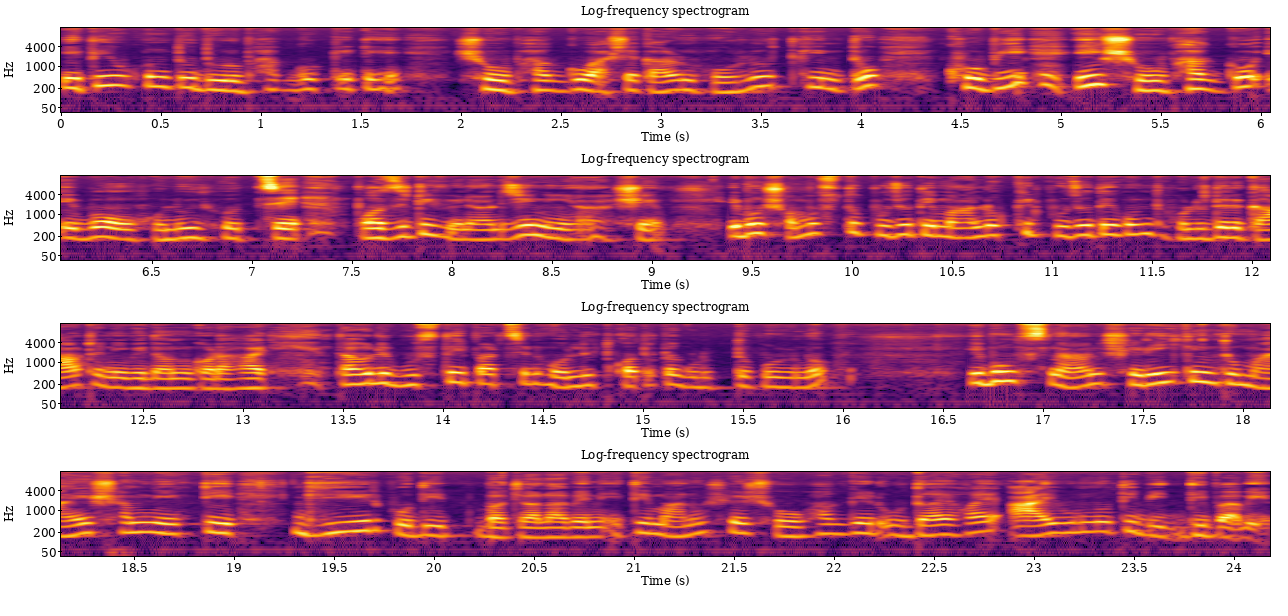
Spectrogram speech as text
এতেও কিন্তু দুর্ভাগ্য কেটে সৌভাগ্য আসে, কারণ হলুদ কিন্তু খুবই এই সৌভাগ্য এবং হলুদ হচ্ছে পজিটিভ এনার্জি নিয়ে আসে। এবং সমস্ত পুজোতে, মা লক্ষ্মীর পুজোতে কিন্তু হলুদের গাঁট নিবেদন করা হয়। তাহলে বুঝতেই পারছেন হলুদ কতটা গুরুত্বপূর্ণ। এবং স্নান সেরেই কিন্তু মায়ের সামনে একটি ঘিয়ের প্রদীপ জ্বালাবেন। এতে মানুষের সৌভাগ্যের উদয় হয়, আয় উন্নতি বৃদ্ধি পাবে।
